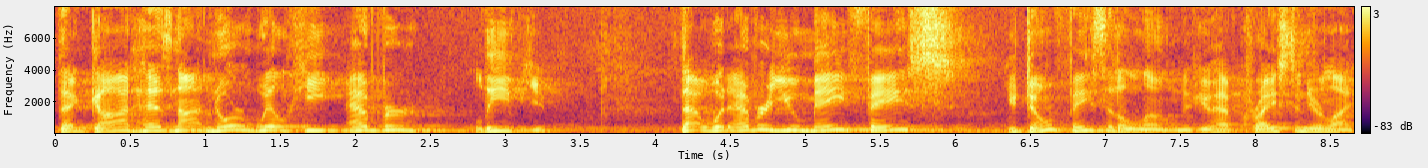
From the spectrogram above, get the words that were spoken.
that God has not, nor will He ever leave you. That whatever you may face, you don't face it alone if you have Christ in your life.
